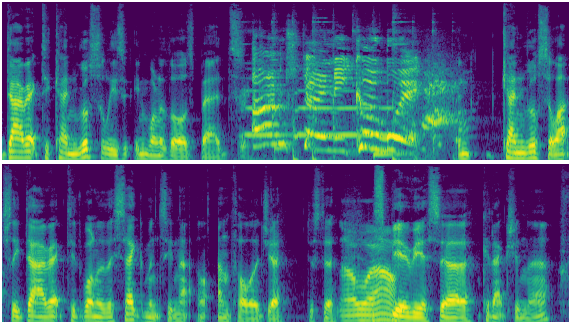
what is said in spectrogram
director Ken Russell is in one of those beds. I'm Stanley Kubrick! And Ken Russell actually directed one of the segments in that anthology. Just a Oh, wow. spurious uh, connection there.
